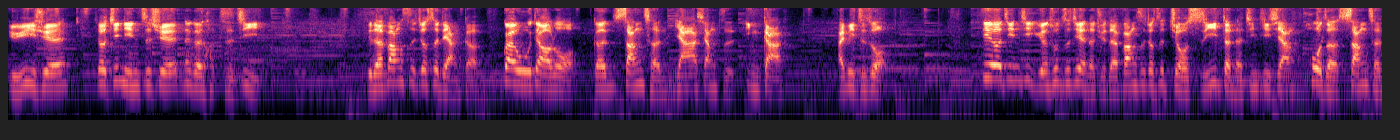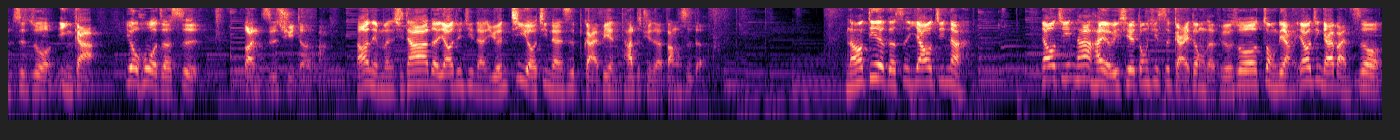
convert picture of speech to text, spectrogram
羽翼靴就精灵之靴那个子技，取得方式就是两个怪物掉落跟商城压箱子硬尬白币制作。第二经济元素之剑的取得方式就是九十一等的经济箱，或者商城制作硬尬，又或者是转职取得。然后你们其他的妖精技能，原既有技能是不改变它的取得方式的。然后第二个是妖精呐，妖精它还有一些东西是改动的，比如说重量。妖精改版之后，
